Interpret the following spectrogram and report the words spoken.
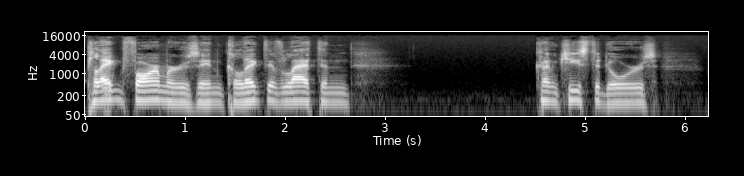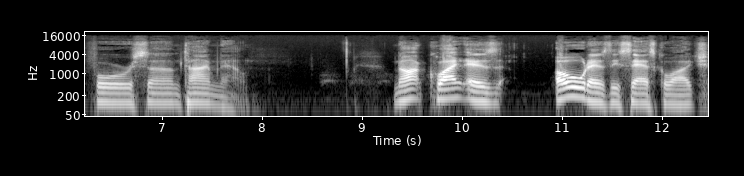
plagued farmers in collective Latin conquistadors for some time now. Not quite as old as the Sasquatch,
